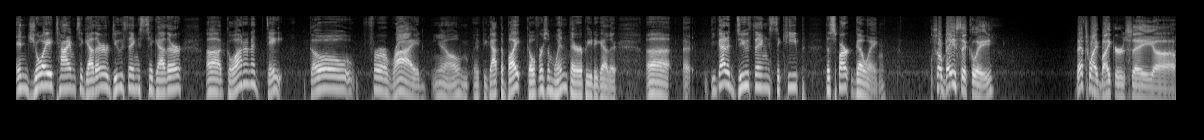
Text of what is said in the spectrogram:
enjoy time together, do things together, uh go out on a date. Go for a ride, you know, if you got the bike, go for some wind therapy together. Uh, uh you got to do things to keep the spark going. So basically, that's why bikers say, uh,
